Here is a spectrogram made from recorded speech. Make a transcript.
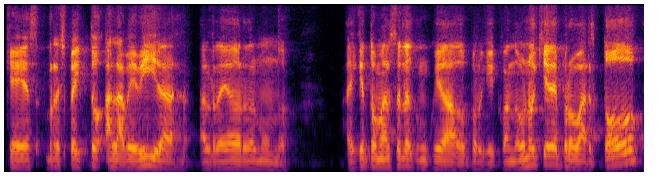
que es respecto a la bebida alrededor del mundo. Hay que tomársela con cuidado, porque cuando uno quiere probar todo,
